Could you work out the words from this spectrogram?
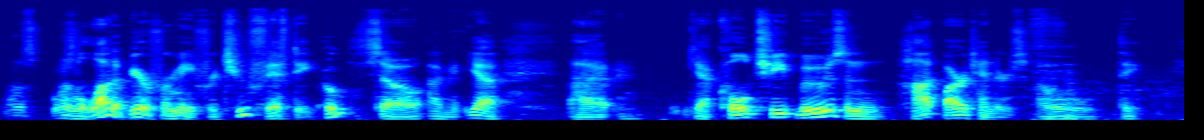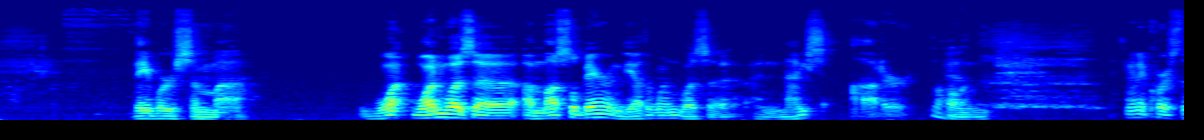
was was a lot of beer for me for two fifty. Oh. So I mean, yeah, uh, yeah, cold cheap booze and hot bartenders. Oh, they they were some. Uh, one one was a, a muscle bear, and the other one was a, a nice otter. Oh. And and of course,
